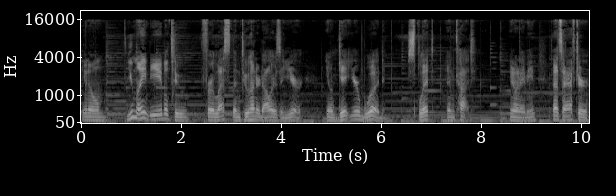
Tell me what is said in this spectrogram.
you know, you might be able to, for less than $200 a year, you know, get your wood split and cut. You know what I mean? That's after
